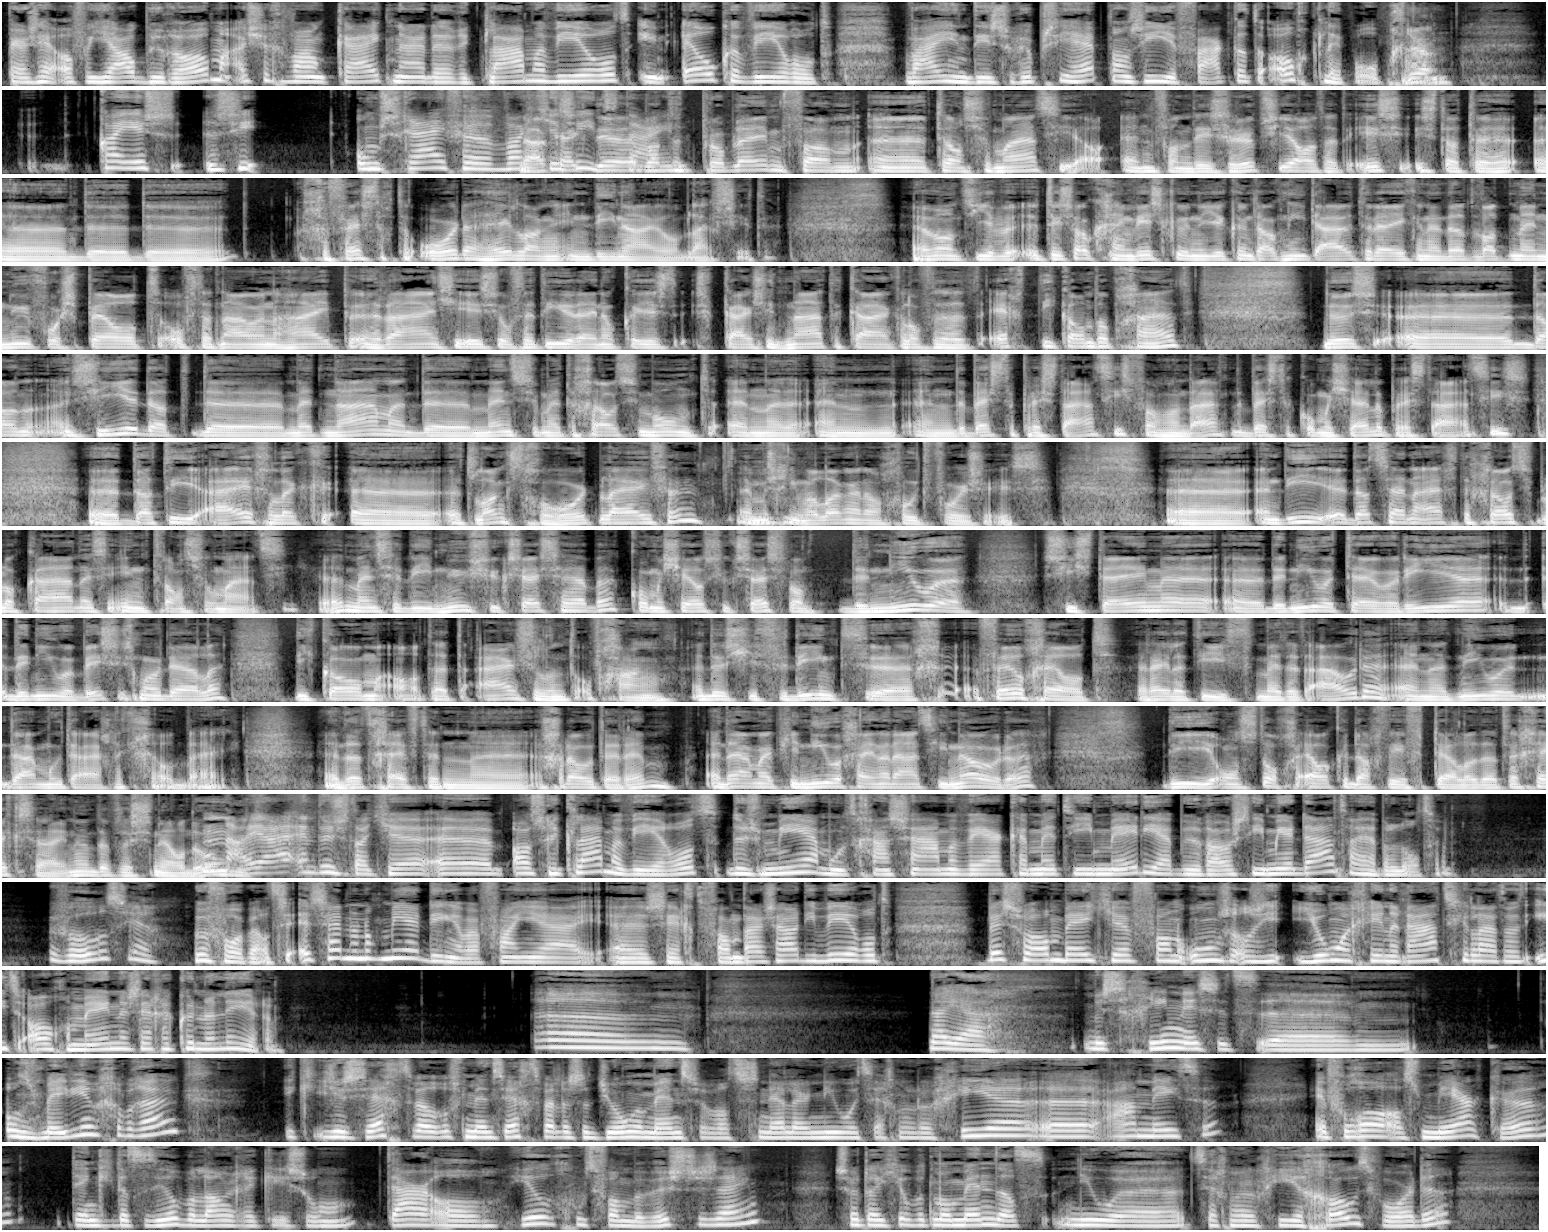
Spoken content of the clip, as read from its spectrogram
per se over jouw bureau. Maar als je gewoon kijkt naar de reclamewereld. In elke wereld waar je een disruptie hebt, dan zie je vaak dat de oogkleppen opgaan. Ja. Kan je zie, omschrijven wat nou, je kijk, ziet? De, wat het probleem van uh, transformatie en van disruptie altijd is, is dat de, uh, de, de gevestigde orde heel lang in denial blijft zitten. Want je, het is ook geen wiskunde. Je kunt ook niet uitrekenen dat wat men nu voorspelt, of dat nou een hype, een rage is, of dat iedereen ook elkaar zit na te kakelen, of dat het echt die kant op gaat. Dus uh, dan zie je dat de, met name de mensen met de grootste mond en, en, en de beste prestaties van vandaag, de beste commerciële prestaties, dat die eigenlijk het langst gehoord blijven. En misschien wel langer dan goed voor ze is. en die, dat zijn eigenlijk de grootste blokkades in transformatie. Mensen die nu succes hebben, commercieel succes. Want de nieuwe systemen, de nieuwe theorieën, de nieuwe businessmodellen, die komen altijd aarzelend op gang. Dus je verdient veel geld relatief met het oude. En het nieuwe, daar moet eigenlijk geld bij. En dat geeft een uh, grote rem. En daarom heb je een nieuwe generatie nodig. Die ons toch elke dag weer vertellen dat we gek zijn en dat we snel doen. Nou ja, en dus dat je als reclamewereld dus meer moet gaan samenwerken met die mediabureaus die meer data hebben, Lotte. Bijvoorbeeld, ja. Bijvoorbeeld. Zijn er nog meer dingen waarvan jij uh, zegt van daar zou die wereld best wel een beetje van ons als jonge generatie, laten we het iets algemener zeggen, kunnen leren? Um, nou ja, misschien is het um, ons mediumgebruik. Ik, je zegt wel, of men zegt wel eens dat jonge mensen wat sneller nieuwe technologieën uh, aanmeten. En vooral als merken denk ik dat het heel belangrijk is om daar al heel goed van bewust te zijn zodat je op het moment dat nieuwe technologieën groot worden,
